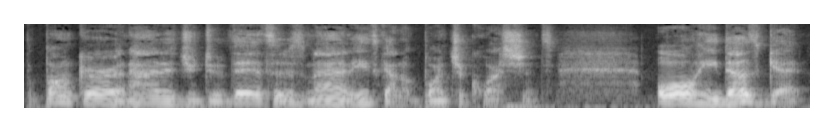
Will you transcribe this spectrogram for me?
the bunker? And how did you do this and this and that?" He's got a bunch of questions. All he does get,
